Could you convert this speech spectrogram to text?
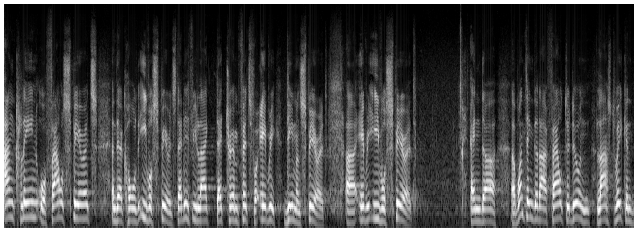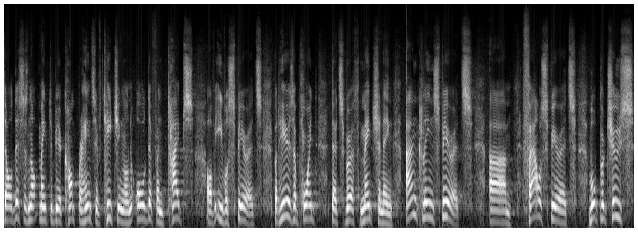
unclean or foul spirits, and they're called evil spirits. That, if you like, that term fits for every demon spirit, uh, every evil spirit. And uh, uh, one thing that I failed to do in last week, and though this is not meant to be a comprehensive teaching on all different types of evil spirits, but here's a point that's worth mentioning. Unclean spirits, um, foul spirits, will produce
